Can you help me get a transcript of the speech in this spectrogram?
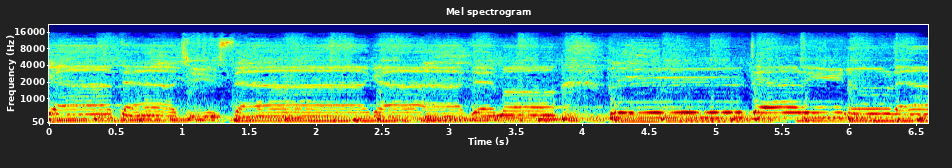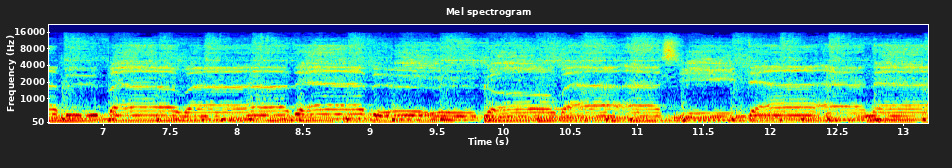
立ち下がっても二人のラブパワーでぶっ壊したな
